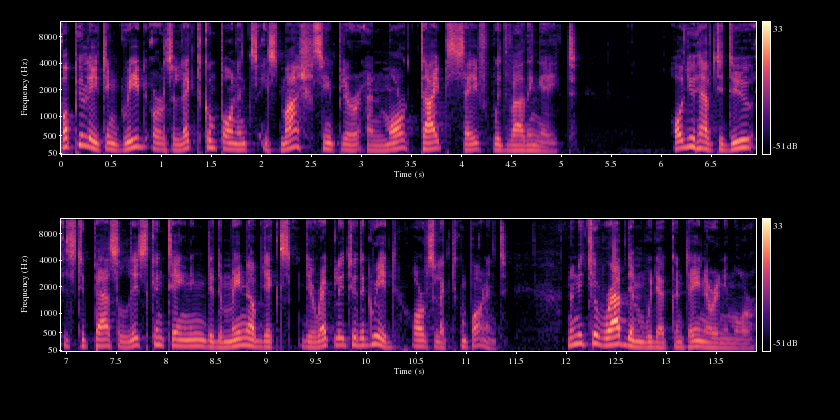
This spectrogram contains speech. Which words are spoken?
Populating grid or select components is much simpler and more type-safe with Vaadin 8. All you have to do is to pass a list containing the domain objects directly to the grid or select component. No need to wrap them with a container anymore.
